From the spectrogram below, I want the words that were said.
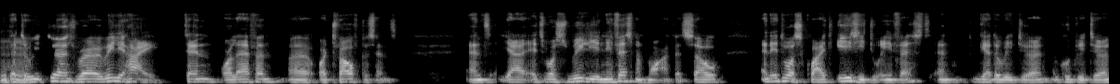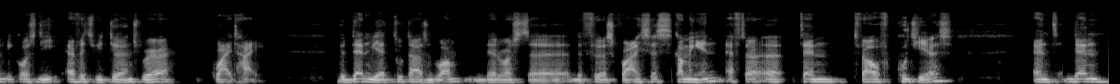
mm-hmm. that the mm-hmm. returns were really high 10 or 11 uh, or 12%. And yeah, it was really an investment market. So, and it was quite easy to invest and get a return, a good return, because the average returns were quite high. But then we had 2001, there was uh, the first crisis coming in after uh, 10, 12 good years. And then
